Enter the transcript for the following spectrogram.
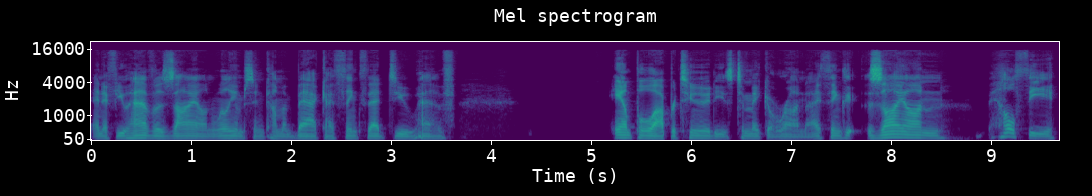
And if you have a Zion Williamson coming back, I think that you have ample opportunities to make a run. I think Zion healthy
